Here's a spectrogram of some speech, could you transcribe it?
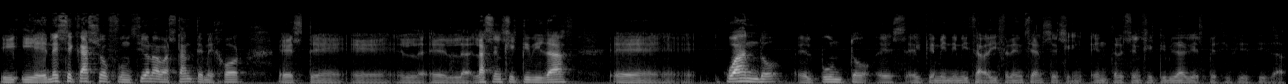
Y, en ese caso funciona bastante mejor este, la sensitividad cuando el punto es el que minimiza la diferencia entre sensibilidad y especificidad.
